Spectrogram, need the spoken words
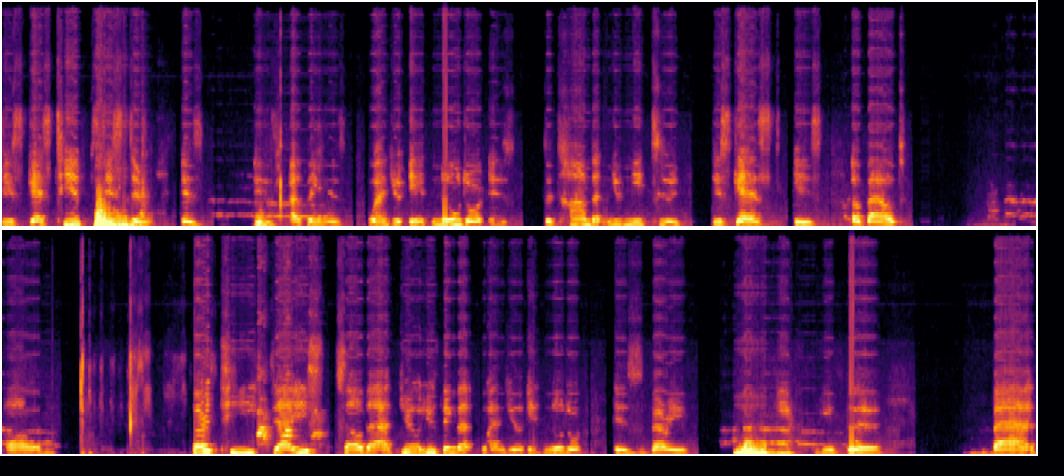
digestive system is is I think is when you eat noodle is the time that you need to digest is about um 30 days. So that you you think that when you eat noodle is very give, give the bad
